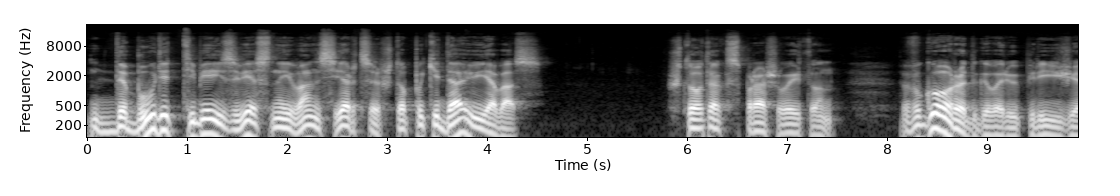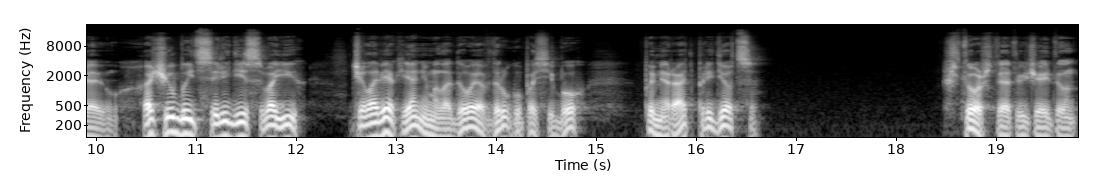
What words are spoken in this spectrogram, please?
«Да будет тебе известно, Иван Сердце, что покидаю я вас». «Что так?» — спрашивает он. «В город, — говорю, — переезжаю. Хочу быть среди своих. Человек я не молодой, а вдруг, упаси бог, помирать придется». «Что ж ты, — отвечает он,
